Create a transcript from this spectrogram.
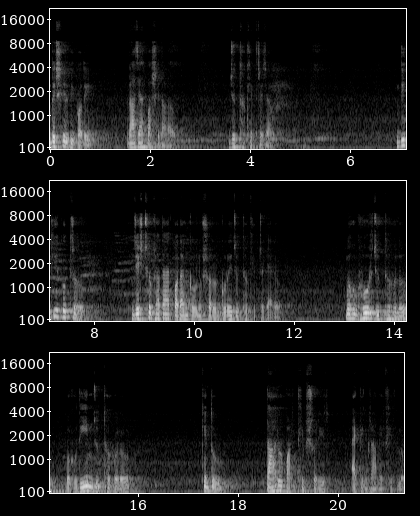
দেশের বিপদে রাজার পাশে দাঁড়াও। যুদ্ধক্ষেত্রে যাও। দ্বিতীয় পুত্র, জ্যেষ্ঠ ভ্রাতার পদাঙ্ক অনুসরণ করে যুদ্ধক্ষেত্রে গেল। বহু ঘোর যুদ্ধ হলো, বহুদিন যুদ্ধ হলো। কিন্তু তারও পার্থিব শরীর একদিন গ্রামে ফিরল।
